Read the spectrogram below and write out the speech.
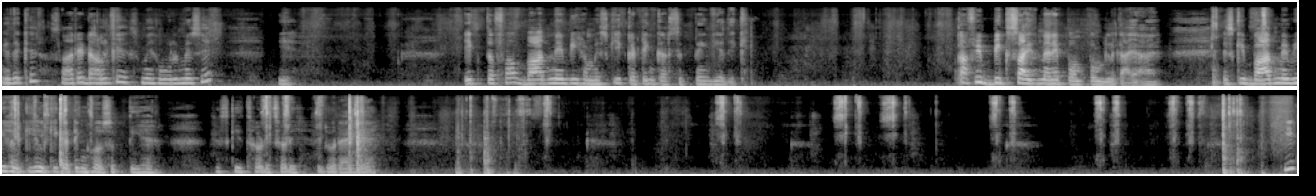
ये देखे सारे डाल के इसमें होल में से ये। एक दफ़ा बाद में भी हम इसकी कटिंग कर सकते हैं, ये देखें काफ़ी बिग साइज़ मैंने पम्प पम्प लगाया है। इसकी बाद में भी हल्की हल्की कटिंग हो सकती है। इसकी थोड़ी थोड़ी जो रह गया ठीक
